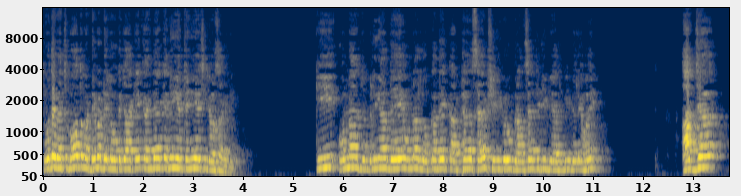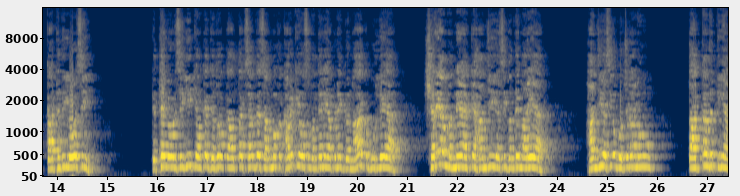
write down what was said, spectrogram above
ਤੇ ਉਹਦੇ ਵਿੱਚ ਬਹੁਤ ਵੱਡੇ ਵੱਡੇ ਲੋਕ ਜਾ ਕੇ ਕਹਿੰਦੇ ਆ ਕਿ ਨਹੀਂ, ਇੱਥੇ ਨਹੀਂ ਇਹ ਚੀਜ਼ ਹੋ ਸਕਦੀ। ਕਿ ਉਹਨਾਂ ਜੁੰਡਲੀਆਂ ਦੇ, ਉਹਨਾਂ ਲੋਕਾਂ ਦੇ ਇਕੱਠ ਸਾਹਿਬ ਸ੍ਰੀ ਗੁਰੂ ਗ੍ਰੰਥ ਸਾਹਿਬ ਜੀ ਦੀ ਬੇਅਦਬੀ ਵੇਲੇ ਹੋਏ। ਅੱਜ ਇਕੱਠ ਦੀ ਲੋੜ ਸੀ। ਕਿੱਥੇ ਲੋੜ ਸੀਗੀ? ਕਿਉਂਕਿ ਜਦੋਂ ਅਕਾਲ ਤਖਤ ਸਾਹਿਬ ਦੇ ਸਨਮੁਖ ਖੜ ਕੇ ਉਸ ਬੰਦੇ ਨੇ ਆਪਣੇ ਗੁਨਾਹ ਕਬੂਲੇ ਆ, ਸ਼ਰਿਆ ਮੰਨਿਆ ਕਿ ਹਾਂਜੀ, ਅਸੀਂ ਬੰਦੇ ਮਾਰੇ ਆ। ਹਾਂਜੀ, ਅਸੀਂ ਉਹ ਬੁੱਚੜਾਂ ਨੂੰ ਤਾਕਤਾਂ ਦਿੱਤੀਆਂ।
